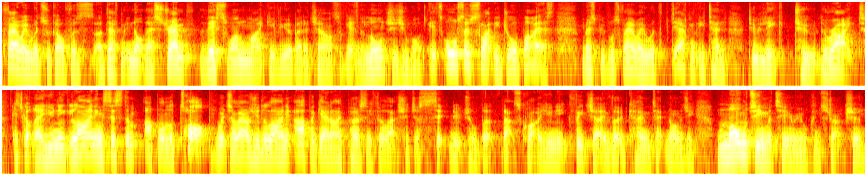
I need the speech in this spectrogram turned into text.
fairway woods for golfers are definitely not their strength. This one might give you a better chance of getting the launches you want. It's also slightly draw biased. Most people's fairway woods definitely tend to leak to the right. It's got their unique lining system up on the top, which allows you to line it up. Again, I personally feel that should just sit neutral, but that's quite a unique feature. Inverted cone technology, multi-material construction,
